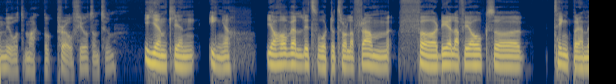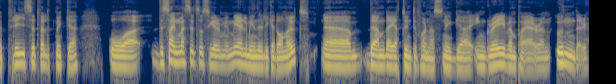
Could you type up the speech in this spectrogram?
mot Macbook Pro 14 tum? Egentligen inga. Jag har väldigt svårt att trolla fram fördelar, för jag har också tänkt på det här med priset väldigt mycket. Och designmässigt så ser de ju mer eller mindre likadana ut. Eh, det enda är att du inte får den här snygga engraven på Airen under.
